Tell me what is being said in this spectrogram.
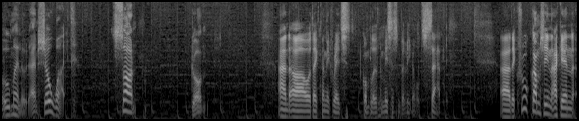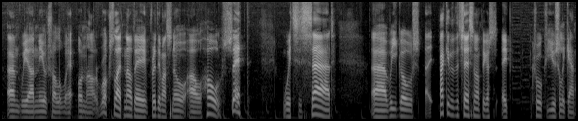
Oh my lord, I'm so white. Son, don't. And our Tectonic Rage completely misses on the vehicle, sadly. Uh, the crew comes in again and we are neutral on our rock slide. Now they pretty much know our whole set, which is sad. Uh, we go uh, back into the Chesnaught because a crew usually can't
